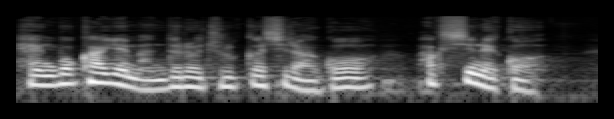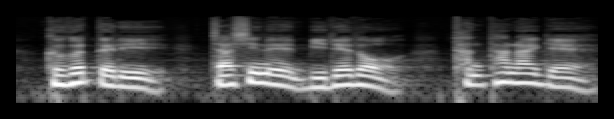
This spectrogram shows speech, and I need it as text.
행복하게 만들어 줄 것이라고 확신했고 그것들이 자신의 미래도 탄탄하게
